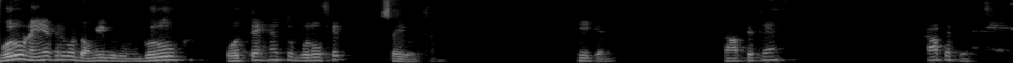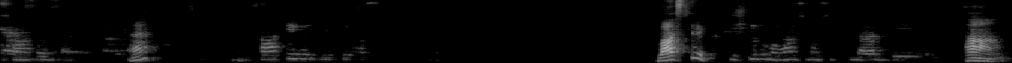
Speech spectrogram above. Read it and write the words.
गुरु नहीं है, फिर वो डोंगी गुरु गुरु होते हैं तो गुरु फिर सही होता है। ठीक है। कहाँ पे थे? कहाँ पे थे? वास्तविक? हाँ।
